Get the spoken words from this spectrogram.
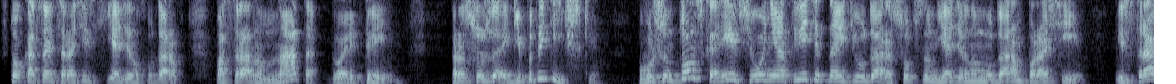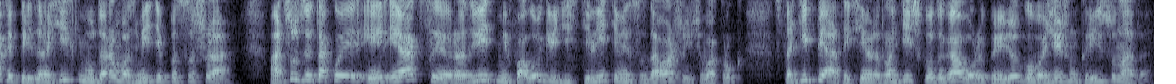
Что касается российских ядерных ударов по странам НАТО, говорит Тренин, рассуждая гипотетически, Вашингтон, скорее всего, не ответит на эти удары собственным ядерным ударом по России из страха перед российским ударом возмездия по США. Отсутствие такой реакции развеет мифологию, десятилетиями создававшуюся вокруг статьи 5 Североатлантического договора и приведет к глубочайшему кризису НАТО.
